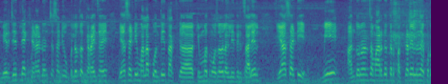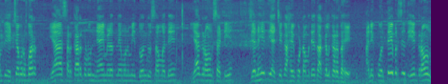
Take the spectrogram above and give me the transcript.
मिरजेतल्या खेळाडूंच्यासाठी उपलब्ध करायचं आहे. यासाठी मला कोणतीही ताक किंमत मोजावी लागली तरी चालेल. यासाठी मी आंदोलनाचा मार्ग तर पत्करलेलाच आहे. परंतु याच्याबरोबर या सरकारकडून न्याय मिळत नाही म्हणून मी दोन दिवसामध्ये या ग्राउंडसाठी जनहित याचिका हायकोर्टामध्ये दाखल करत आहे. आणि कोणत्याही परिस्थितीत हे ग्राउंड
